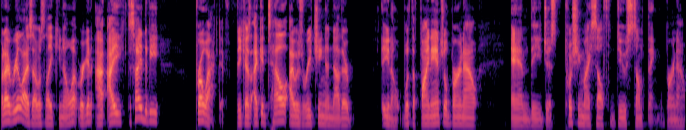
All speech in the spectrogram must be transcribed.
But I realized I was like, you know what? We're going to, I decided to be proactive because I could tell I was reaching another, you know, with the financial burnout and the just pushing myself to do something burnout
